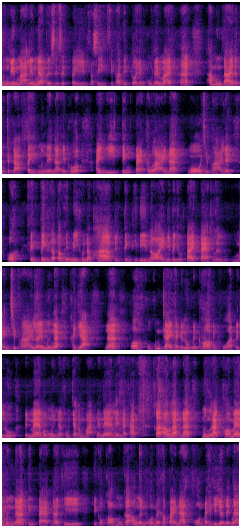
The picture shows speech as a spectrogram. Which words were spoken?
มึงเลี้ยงหมาเลี้ยงแมวเป็นสิบสิบปีสักสี่สิบห้าสิบตัวอย่างกูได้ไหมฮะ ถ้ามึงได้นะกูจะกราบตีนมึงเลยนะไอ้พวกไออีติ่งแปดทั้งหลายนะ โง่ชิบหายเลย โอ้เป็นติ่งก็ต้องให้มีคุณภาพเป็นติ่งที่ดีหน่อย นี่ไปอยู่ใต้แปดหรือเหม็นชิบหายเลยมึงอะขยะนะ โอ้กูกุ้มใจใครเป็นลูกเป็นพ่อเป็นผัว เป็นลูกเป็นแม่พวกมึงนะคงจะลำบากแน่ๆเลยนะครับ ก็เอาละนะ มึงรักพ่อแม่มึงนะ ติ่งแปดนะที่ที่กอกๆมึงก็เอาเงินโอนไปเข้าไปนะ โอนไปให้เยอะๆเลยนะ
